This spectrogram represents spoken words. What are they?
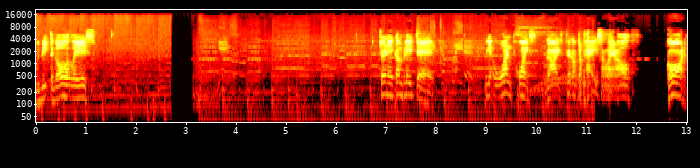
We beat the goal at least. Training completed. We get one point. Guys, pick up the pace a little. God!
